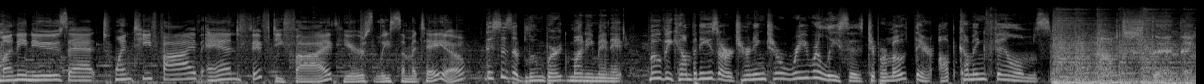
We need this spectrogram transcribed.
Money news at 25 and 55. Here's Lisa Mateo. This is a Bloomberg Money Minute. Movie companies are turning to re releases to promote their upcoming films. Outstanding.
